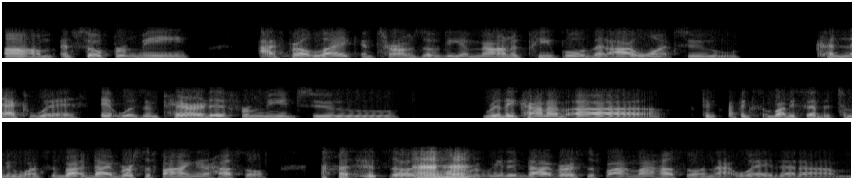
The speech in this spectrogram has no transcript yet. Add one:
Um, and so for me, I felt like in terms of the amount of people that I want to connect with, it was imperative for me to really kind of uh I think, I think somebody said this to me once about diversifying your hustle. so it's uh-huh. important for me to diversify my hustle in that way that um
